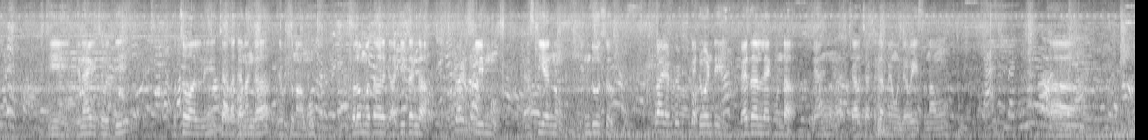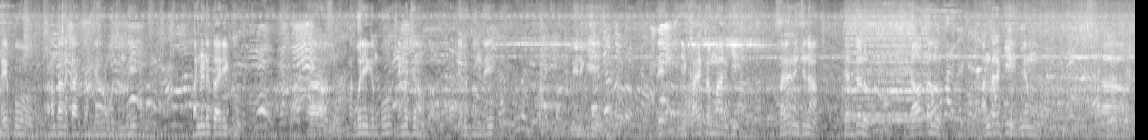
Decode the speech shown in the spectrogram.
ఈ వినాయక చవితి ఉత్సవాలని చాలా ఘనంగా జరుపుతున్నాము. కుల మతాలకు అతీతంగా ముస్లిం క్రిస్టియన్ హిందూస్ ఎటువంటి భేదాలు లేకుండా మేము చాలా చక్కగా మేము నిర్వహిస్తున్నాము. రేపు అన్నదాన కార్యక్రమం జరగబోతుంది. పన్నెండు తారీఖు ఊరేగింపు నిమజ్జనం జరుగుతుంది. దీనికి ఈ కార్యక్రమానికి సహకరించిన పెద్దలు దాతలు అందరికీ మేము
